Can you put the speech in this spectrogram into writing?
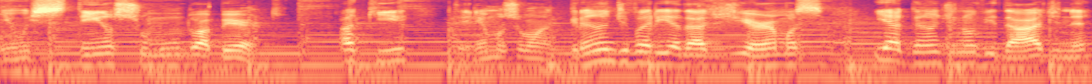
em um extenso mundo aberto. Aqui teremos uma grande variedade de armas e a grande novidade, né,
